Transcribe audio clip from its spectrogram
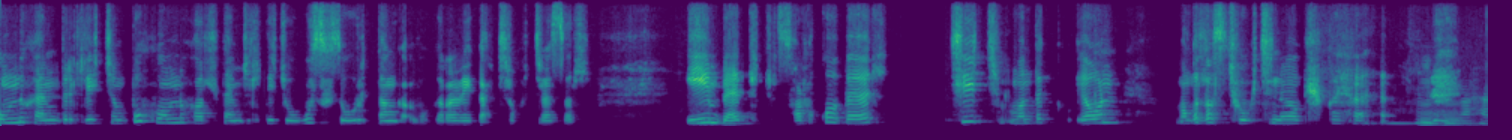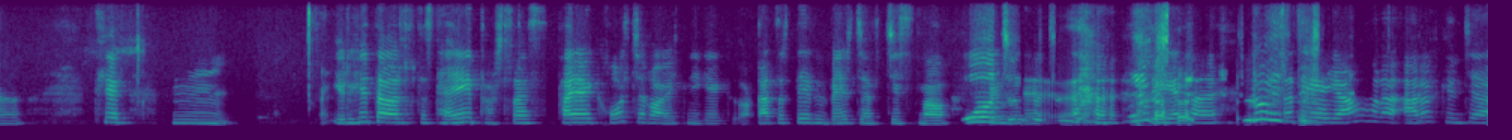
өмнөх амьдралыг чинь бүх өмнөх ололт амжилтыг чинь үгүйсгсэн үр дагаврыг авчрах учраас бол ийм байдал сурахгүй байвал чиж мундаг явна. Монгол ус ч хөгжнө гэхгүй. Тэгэхээр ерөөхдөө бол бас таны туршлагаас та яг хуулж байгаа оюутныг яг газар дээр нь барьж авч ирсэн мó. Өө зүйтэй. Тэгээ ямар арга хэмжээ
